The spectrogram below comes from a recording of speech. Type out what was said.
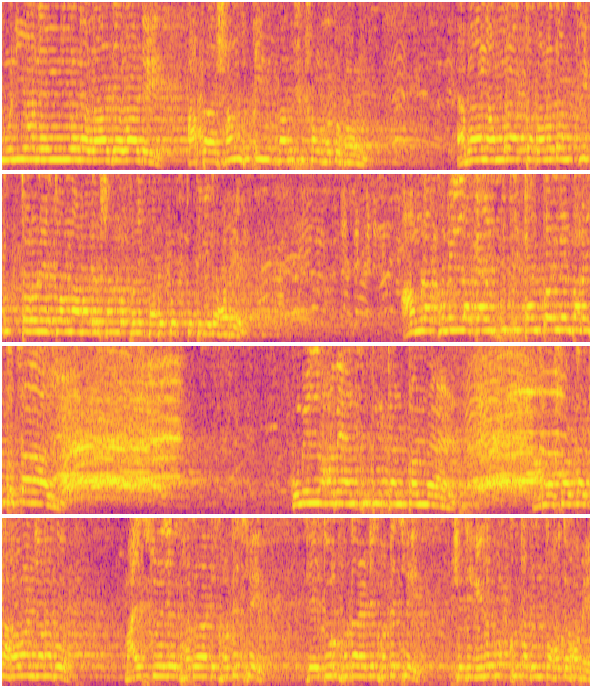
ইউনিয়নে ইউনিয়নে, ওয়ার্ডে ওয়ার্ডে আপনারা সাংগঠনিকভাবে সুসংহত হন। এবং আমরা একটা গণতান্ত্রিক উত্তরণের জন্য আমাদের সাংগঠনিকভাবে প্রস্তুতি নিতে হবে। আমরা কুমিল্লাকে এনসিপির ক্যান্টনমেন্ট বানাইতে চাই। কুমিল্লা হবে এনসিপির ক্যান্টনমেন্ট। আমরা সরকারকে আহ্বান জানাব মাইলস্টোনে যে ঘটনাটি ঘটেছে, যে দুর্ঘটনাটি ঘটেছে সেটি নিরপেক্ষ তদন্ত হতে হবে।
